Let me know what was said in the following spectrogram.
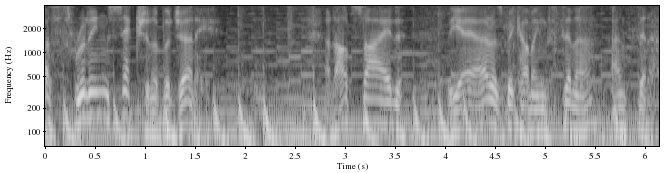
a thrilling section of the journey. And outside, the air is becoming thinner and thinner.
